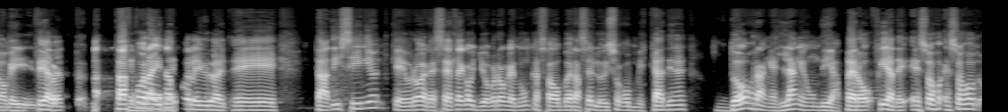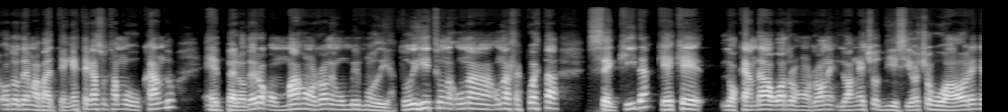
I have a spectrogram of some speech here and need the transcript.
Ok, fíjate, estás por ahí, estás por ahí, bro. Eh, Tati Senior, que bro, ese récord yo creo que nunca se va a volver a hacer, lo hizo con mis Cardinals, dos Grand Slam en un día. Pero fíjate, eso, eso es otro tema aparte. En este caso estamos buscando el pelotero con más honrones en un mismo día. Tú dijiste una, una, una respuesta cerquita, que es que los que han dado cuatro honrones, lo han hecho 18 jugadores,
